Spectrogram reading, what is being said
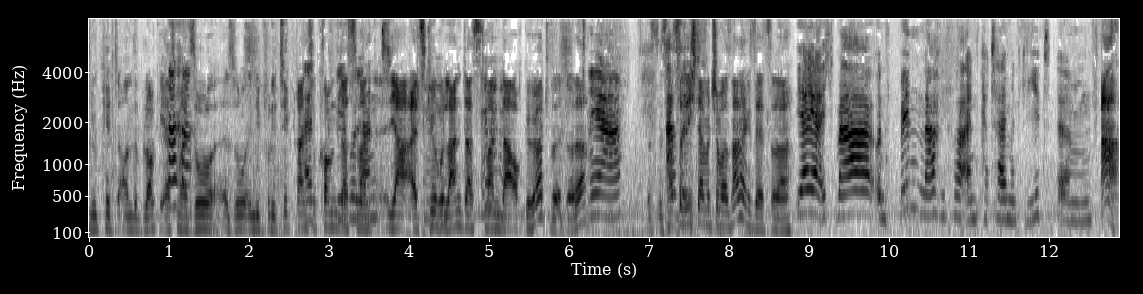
New Kid on the Block erstmal so, so in die Politik reinzukommen, dass man, ja, als Querulant, dass man da auch gehört wird, oder? Ja. Das ist, hast also du dich damit schon mal auseinandergesetzt, oder? Ja, ja, ich war und bin nach wie vor ein Parteimitglied. Ähm, ah,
